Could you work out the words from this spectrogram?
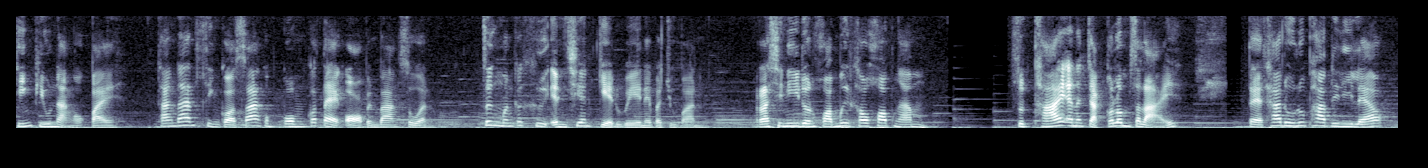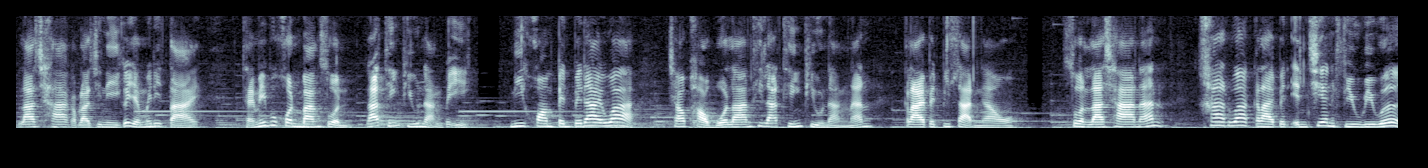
ทิ้งผิวหนังออกไป ทางด้านสิ่งก่อสร้างกลม ๆ ก็แตกออกเป็นบางส่วน ซึ่งมันก็คือ Ancient Gateway ในปัจจุบัน ราชินีโดนความมืดเข้าครอบงำ สุดท้ายอาณาจักรก็ล่มสลาย แต่ถ้าดูรูปภาพดีๆแล้ว ราชากับราชินีก็ยังไม่ได้ตาย แถมมีผู้คนบางส่วนละทิ้งผิวหนังไปอีก มีความเป็นไปได้ว่าชาวเผ่าโบราณที่ละทิ้งผิวหนังนั้น กลายเป็นปีศาจเงา ส่วนราชานั้นคาดว่ากลายเป็น Ancient Fuelweaver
